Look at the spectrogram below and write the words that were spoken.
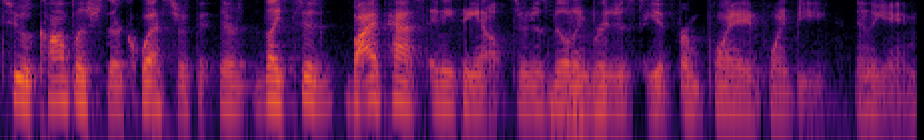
to accomplish their quest or th- they're like to bypass anything else. They're just building mm-hmm. bridges to get from point A to point B in the game.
